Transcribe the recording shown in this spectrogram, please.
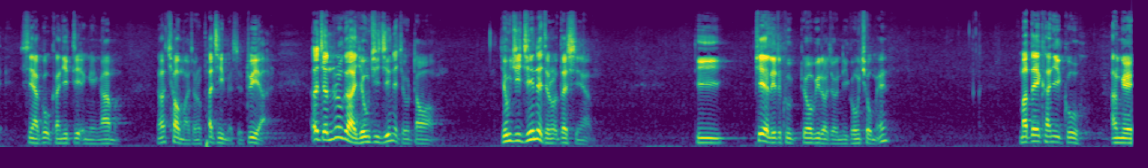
တဲ့ ရှင်ရကုတ်ခန်းကြီး1အငယ်9မှာနော်6မှာကျွန်တော်ဖတ်ကြည့်မယ်ဆိုတွေ့ရတယ်အဲ့ကျွန်တော်တို့ကယုံကြည်ခြင်းနဲ့ကျွန်တော်တောင်းအောင်ယုံကြည်ခြင်းနဲ့ကျွန်တော်အသက်ရှင်ရဒီဖြစ်ရလေးတစ်ခုပြောပြီးတော့ကျွန်တော်ညီကုန်းချုပ်မယ်မဿဲခန်းကြီး9အငယ်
